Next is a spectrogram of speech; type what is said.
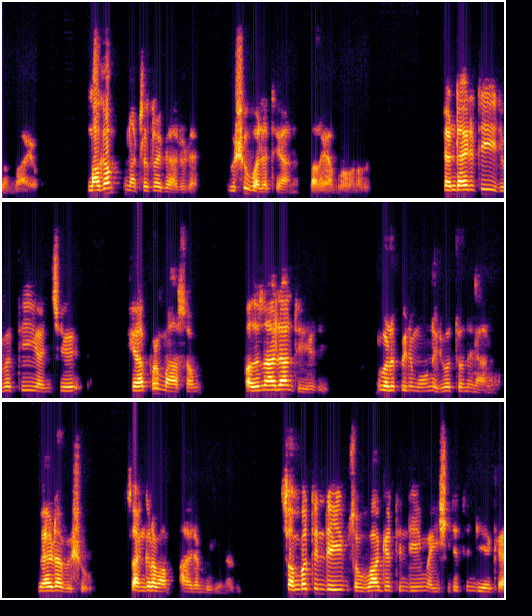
വെമ്പായോ മകം നക്ഷത്രക്കാരുടെ വിഷുഫലത്തെയാണ് പറയാൻ പോകുന്നത്. രണ്ടായിരത്തി ഇരുപത്തി അഞ്ച് ഏപ്രിൽ മാസം പതിനാലാം തീയതി വെളുപ്പിന് മൂന്ന് ഇരുപത്തൊന്നിനാണ് മേട വിഷു സംക്രമം ആരംഭിക്കുന്നത്. സമ്പത്തിന്റെയും സൗഭാഗ്യത്തിന്റെയും ഐശ്വര്യത്തിന്റെയൊക്കെ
